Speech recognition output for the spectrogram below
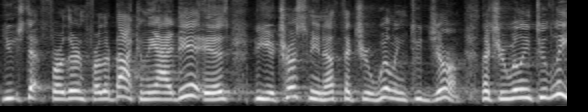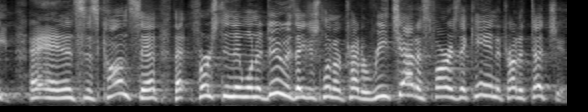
you step further and further back. And the idea is do you trust me enough that you're willing to jump, that you're willing to leap? And it's this concept that first thing they want to do is they just want to try to reach out as far as they can to try to touch you,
